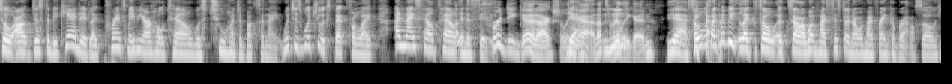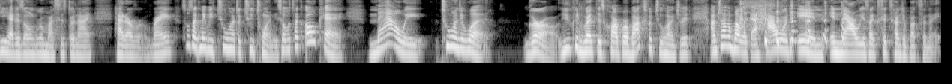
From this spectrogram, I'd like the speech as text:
so I'll just to be candid, like Prince, maybe our hotel was 200 bucks a night, which is what you expect for like a nice hotel that's in a city. Pretty good, actually. Yes. Yeah, that's mm-hmm. really good. Yeah. So yeah. it was like maybe like, so, uh, so I went with my sister and I went with my friend Cabral. So he had his own room. My sister and I had our room, right? So it's like maybe 200, 220. So it's like, okay, Maui, 200 what? Girl, you can rent this cardboard box for 200. I'm talking about like a Howard Inn in Maui is like 600 bucks a night.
